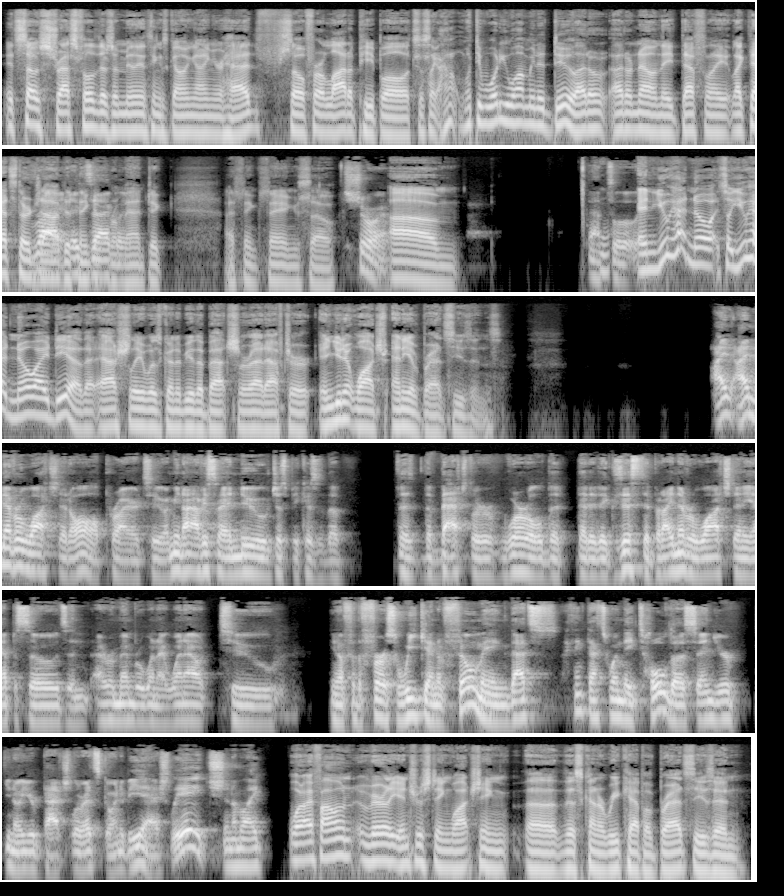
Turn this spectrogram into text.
it's so stressful. There's a million things going on in your head. So for a lot of people, it's just like, I don't what do what do you want me to do? I don't I don't know. And they definitely like that's their job Right, to think of romantic I think things. So Sure, um absolutely. and you had no, so you had no idea that Ashley was going to be the Bachelorette after, and you didn't watch any of Brad's seasons. I, I never watched at all prior to. I mean, obviously, I knew just because of the the, the Bachelor world that that it existed, but I never watched any episodes. And I remember when I went out to, you know, for the first weekend of filming, that's I think that's when they told us, and your you know your bachelorette's going to be Ashley H. And I'm like, what I found very interesting watching uh, this kind of recap of Brad's season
